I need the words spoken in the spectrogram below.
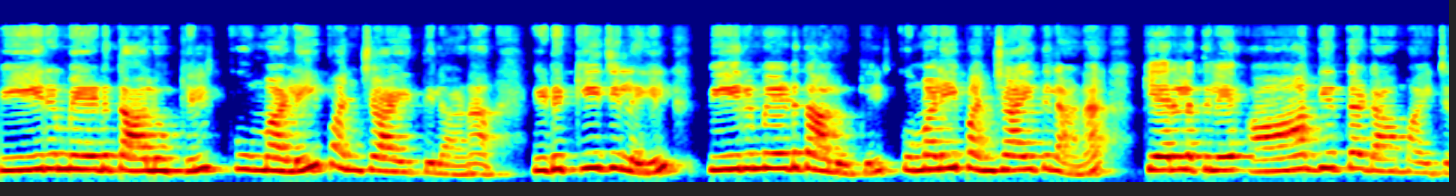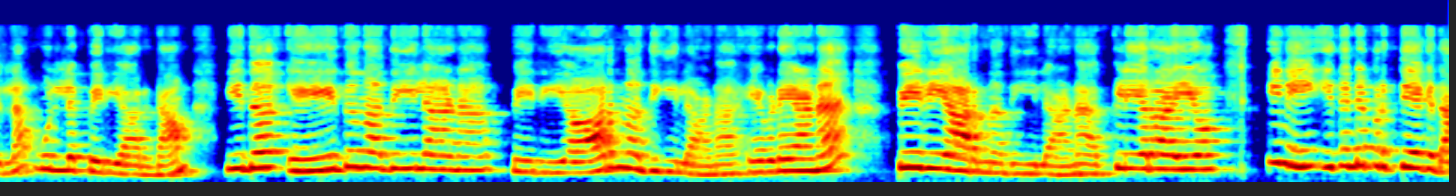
പീരുമേട് താലൂക്കിൽ കുമളി പഞ്ചായത്തിലാണ്. ഇടുക്കി ജില്ലയിൽ പീരുമേട് താലൂക്കിൽ കുമളി പഞ്ചായത്തിലാണ് കേരളത്തിലെ ആദ്യത്തെ ഡാം ആയിട്ടുള്ള മുല്ലപ്പെരിയാർ ഡാം. ഇത് ഏത് നദിയിലാണ്? പെരിയാർ നദിയിലാണ്. എവിടെയാണ്? പെരിയാർ നദിയിലാണ്. ക്ലിയർ ആയോ? ഇനി ഇതിന്റെ പ്രത്യേകത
